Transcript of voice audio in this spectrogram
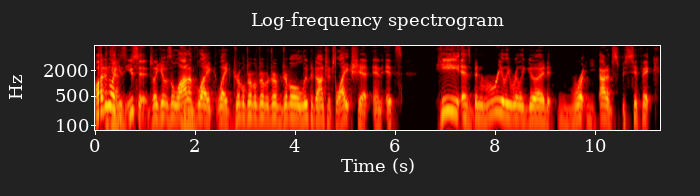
Oh, I didn't like his usage. Like it was a lot of Mhm. like like dribble, dribble, dribble, dribble, dribble, Luka Doncic light shit, and it's he has been really, really good out of specific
